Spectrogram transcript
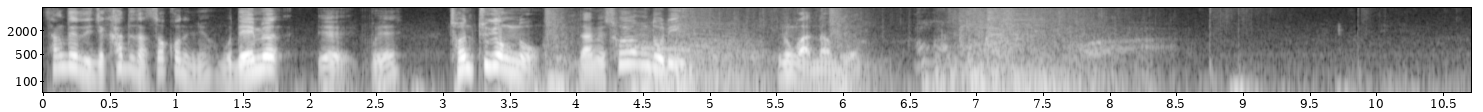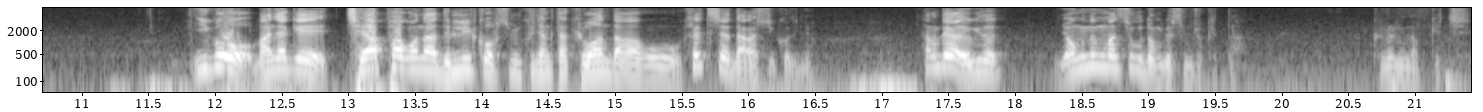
상대도 이제 카드 다 썼거든요. 뭐 내면 예 뭐지? 전투 경로 그다음에 소용돌이 이런 거 안 나오면 돼요 이거 만약에 제압하거나 늘릴 거 없으면 그냥 다 교환 당하고 켈트제 나갈 수 있거든요. 상대가 여기서 영능만 쓰고 넘겼으면 좋겠다. 그럴 리는 없겠지.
